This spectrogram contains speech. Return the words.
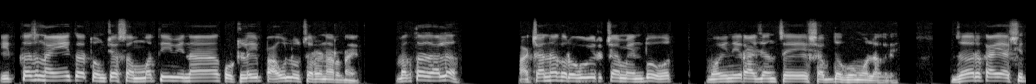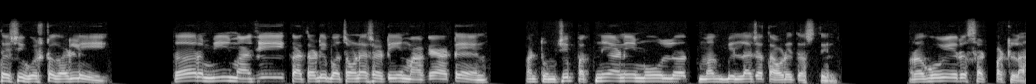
इतकंच नाही तर तुमच्या संमतीविना कुठलंही पाऊल उचलणार नाही. मग तर झालं. अचानक रघुवीरच्या मेंदूत मोहिनी राजांचे शब्द घुमू लागले. जर काही अशी तशी गोष्ट घडली तर मी माझी कातडी बचवण्यासाठी मागे हटेन पण तुमची पत्नी आणि मूल मग बिल्लाच्या तावडीत असतील. रघुवीर सटपटला.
